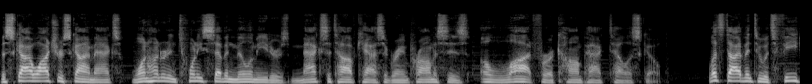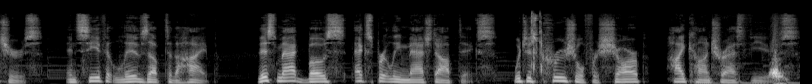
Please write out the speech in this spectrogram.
The Skywatcher SkyMax 127mm Maksutov Cassegrain promises a lot for a compact telescope. Let's dive into its features and see if it lives up to the hype. This Mak boasts expertly matched optics, which is crucial for sharp, high-contrast views.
